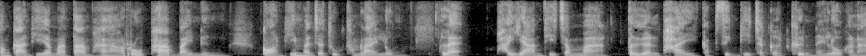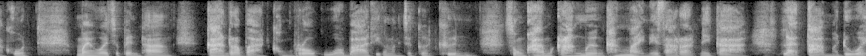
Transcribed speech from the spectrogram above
ต้องการที่จะมาตามหารูปภาพใบหนึ่ง ก่อนที่มันจะถูกทำลายลง และพยายามที่จะมาเตือนภัยกับสิ่งที่จะเกิดขึ้นในโลกอนาคต ไม่ว่าจะเป็นทั้งการระบาดของโรควัวบ้าที่กำลังจะเกิดขึ้น สงครามกลางเมืองครั้งใหม่ในสหรัฐอเมริกา และตามมาด้วย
